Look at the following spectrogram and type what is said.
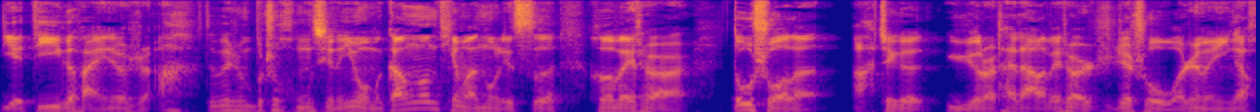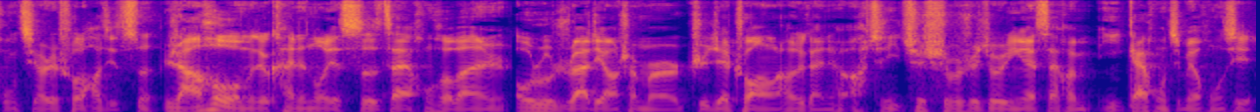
也第一个反应就是啊，这为什么不出红旗呢？因为我们刚刚听完诺里斯和维特尔都说了。啊，这个雨有点太大了。维特尔直接说，我认为应该红旗，而且说了好几次。然后我们就看见诺里斯在红河湾欧入 Radion 上面直接撞了，然后就感觉啊，这这是不是就是应该赛会该红旗没红旗？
